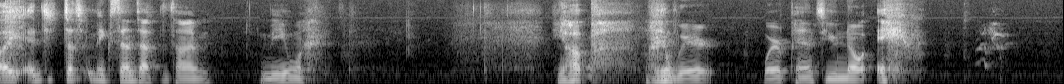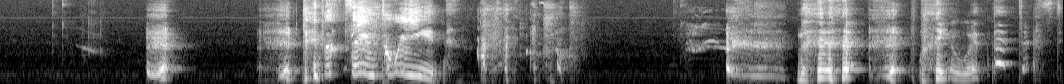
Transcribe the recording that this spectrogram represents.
Like it just doesn't make sense at the time. Me when. Yup. wear wear pants you know a Did the same tweet. Playing with the test.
